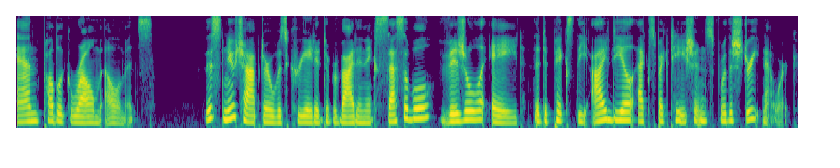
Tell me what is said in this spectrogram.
and public realm elements. This new chapter was created to provide an accessible visual aid that depicts the ideal expectations for the street network.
